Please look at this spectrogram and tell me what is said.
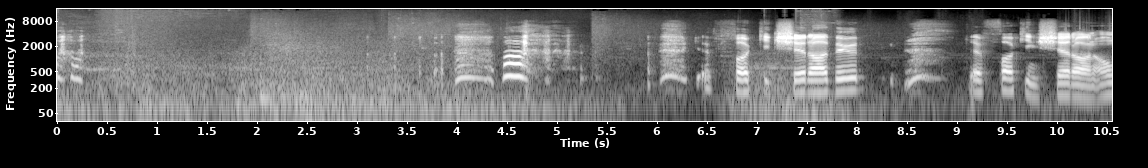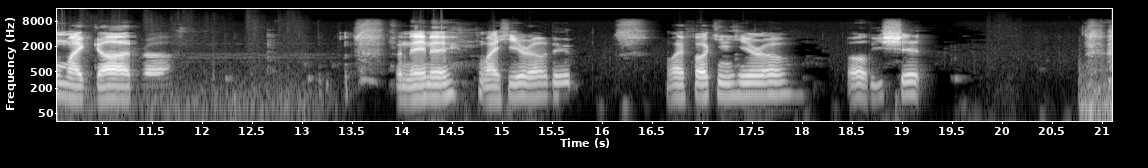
Get fucking shit on, dude. Get fucking shit on. Oh my god, bro. Fanene, my hero, dude. My fucking hero. Holy shit.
